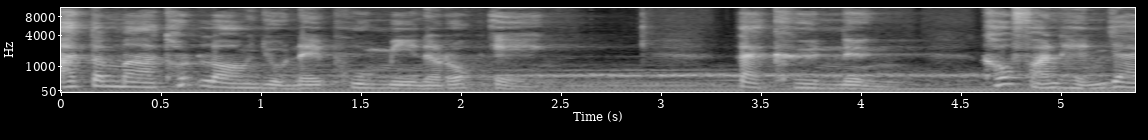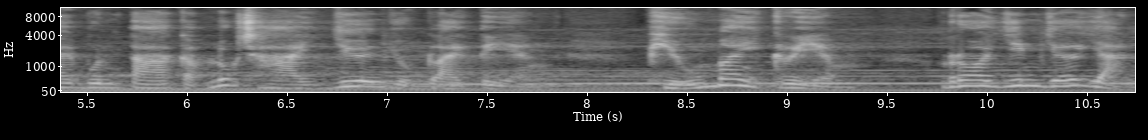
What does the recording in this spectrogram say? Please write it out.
อาตมาทดลองอยู่ในภูมินรกเอง แต่คืนหนึ่ง เขาฝันเห็นยายบุญตากับลูกชายยืนอยู่ปลายเตียง ผิวไหม้เกรียม รอยยิ้มเย้ยหยัน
